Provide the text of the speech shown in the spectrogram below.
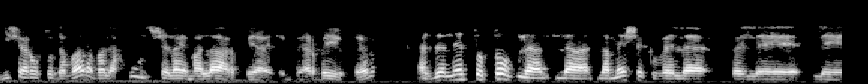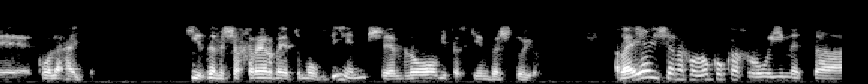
נשאר אותו דבר, אבל אחוז שלהם עלה הרבה, הרבה יותר, אז זה נטו טוב למשק ול, ולכל ההייטק. כי זה משחרר בעצם עובדים שהם לא מתעסקים בשטויות. הבעיה היא שאנחנו לא כל כך רואים את, ה,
